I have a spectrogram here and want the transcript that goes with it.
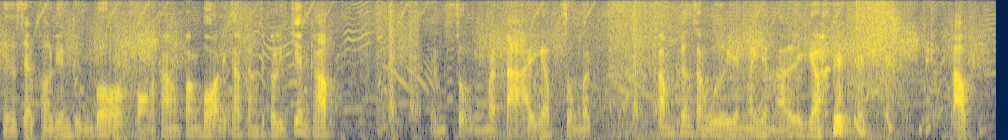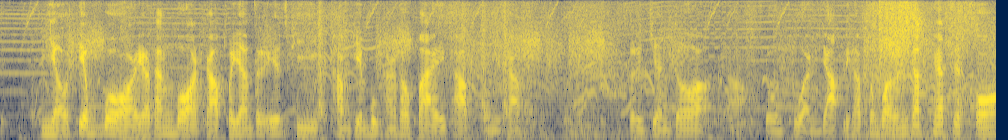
เอลแซบเขาเล่นถึงบอร์ดของทางฟังบอร์ดเลยครับทางสกอริเจียนครับมือนส่งมาตายครับส่งมาทำเครื่องสังเวยยังไงอย่างนั้นเลยครับรับ เหนียวเตรียมบอร์ดครับทางบอร์ดครับ พยายามเติม SP ทำเกมบุกครั้งต่อไปครับตรงนี้ครับเกริเจียนก็โดนป่วนยับเลยครับตรงบอร์ดตรงนี้ครับแทบจะคล้อง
